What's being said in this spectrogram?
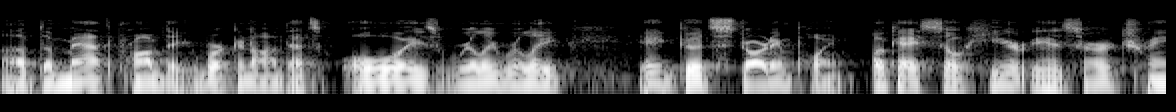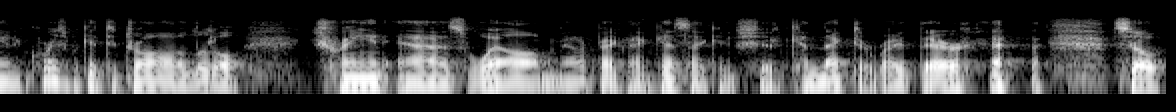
of the math problem that you're working on, that's always really, really a good starting point. Okay, so here is our train. Of course, we get to draw a little train as well. Matter of fact, I guess I can, should connect it right there. so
